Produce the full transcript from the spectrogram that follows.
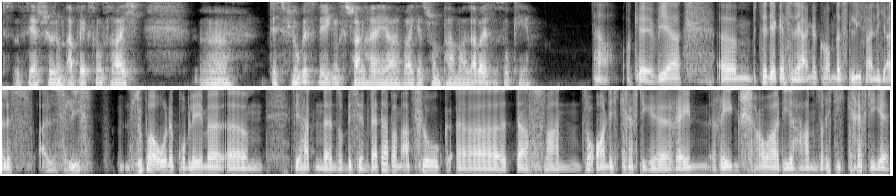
Das ist sehr schön und abwechslungsreich. Äh, des Fluges wegen Shanghai, ja, war ich jetzt schon ein paar Mal, aber es ist okay. Ja, okay. Wir ähm, sind ja gestern hier angekommen. Das lief eigentlich alles, alles lief super ohne Probleme. Ähm, wir hatten dann so ein bisschen Wetter beim Abflug. Äh, das waren so ordentlich kräftige Regen, Regenschauer, die haben so richtig kräftige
